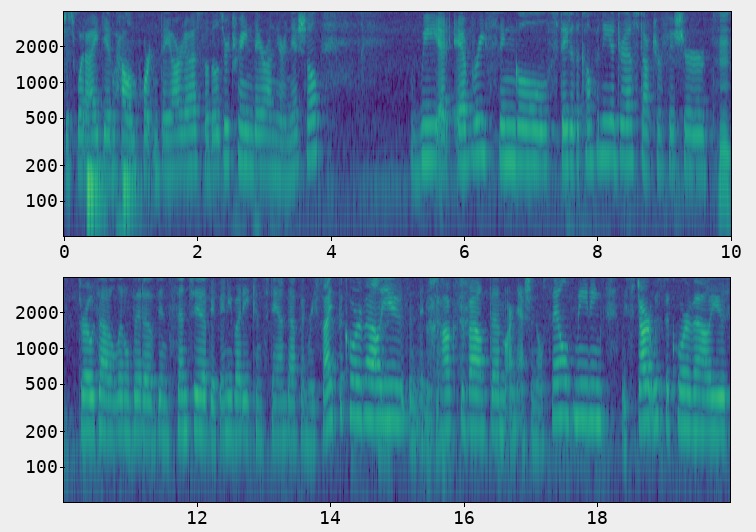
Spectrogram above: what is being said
just what I did, how important they are to us. So those are trained there on their initial. We, at every single state of the company address, Dr. Fischer throws out a little bit of incentive if anybody can stand up and recite the core values, and then he talks about them. Our national sales meetings, we start with the core values.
